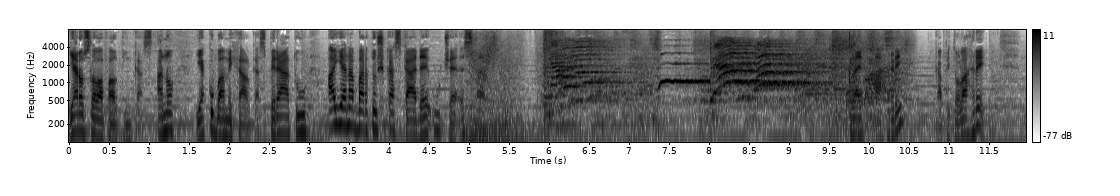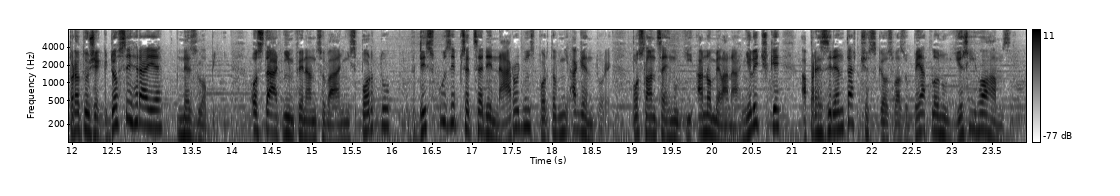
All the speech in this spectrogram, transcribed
Jaroslava Faltínka z ANO, Jakuba Michálka z Pirátů a Jana Bartoška z KDU ČSL. Chléb a hry? Kapitola hry. Protože kdo si hraje, nezlobí o státním financování sportu v diskuzi předsedy Národní sportovní agentury, poslance hnutí Ano Milana Hniličky a prezidenta Českého svazu biatlonu Jiřího Hamzy.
